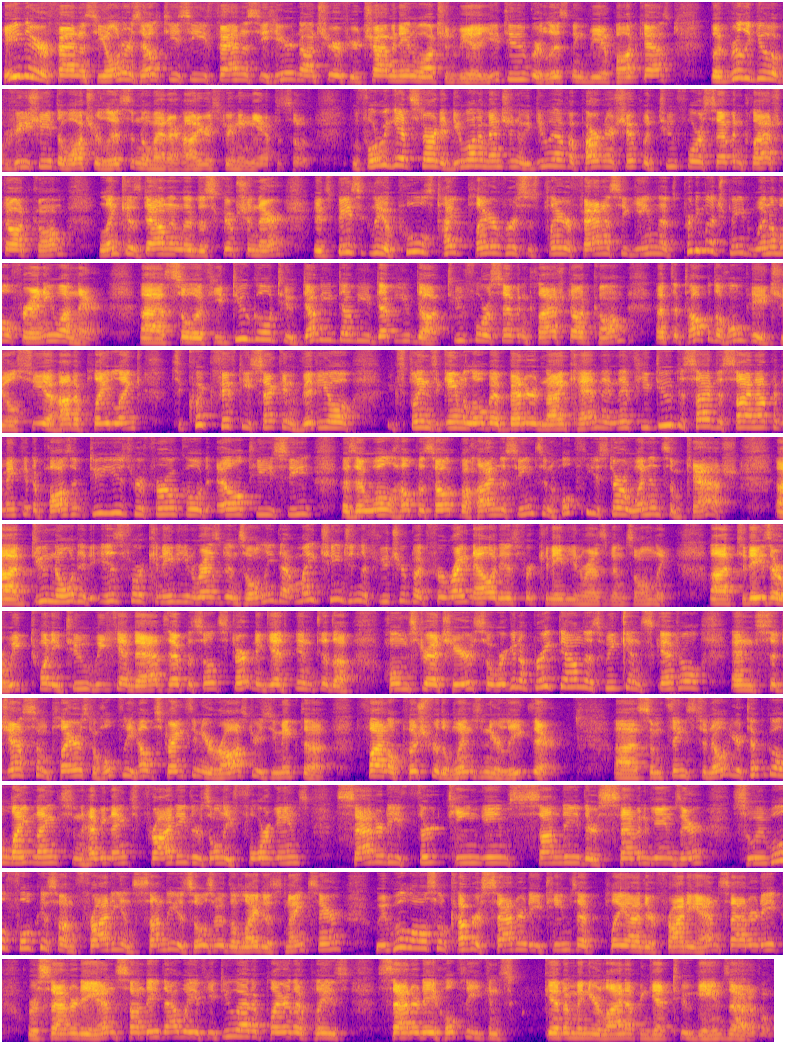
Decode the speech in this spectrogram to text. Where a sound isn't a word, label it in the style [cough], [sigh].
Hey there, fantasy owners. LTC Fantasy here. Not sure if you're chiming in watching via YouTube or listening via podcast, but really do appreciate the watch or listen no matter how you're streaming the episode. Before we get started, do you want to mention we do have a partnership with 247clash.com. Link is down in the description there. It's basically a pools type player versus player fantasy game that's pretty much made winnable for anyone there. Uh, so if you do go to www.247clash.com, at the top of the homepage you'll see a how to play link. It's a quick 50 second video, explains the game a little bit better than I can. And if you do decide to sign up and make a deposit, do use referral code LTC as it will help us out behind the scenes and hopefully you start winning some cash. Uh, do note it is for Canadian residents only. That might change in the future, but for right now it is for Canadian residents only. Uh, today's our week 22 weekend ads episode, starting to get into the home stretch here. So we're going to break down this weekend schedule and suggest some players to hopefully help strengthen your roster as you make the final push for the wins in your league there. Uh, some things to note, your typical light nights and heavy nights. Friday, there's only four games. Saturday, 13 games. Sunday, there's seven games there. So we will focus on Friday and Sunday as those are the lightest nights there. We will also cover Saturday teams that play either Friday and Saturday or Saturday and Sunday. That way, if you do add a player that plays Saturday, hopefully you can get them in your lineup and get two games out of them.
